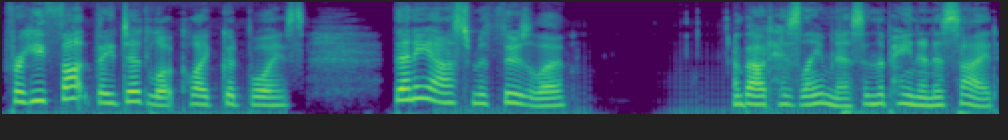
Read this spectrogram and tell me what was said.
for he thought they did look like good boys. Then he asked Methuselah about his lameness and the pain in his side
